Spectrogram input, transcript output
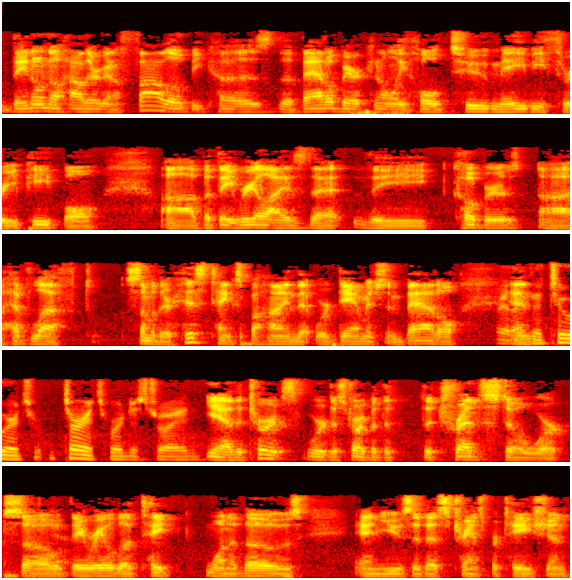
they don't know how they're going to follow because the battle bear can only hold two, maybe three people. Uh, but they realize that the Cobras uh, have left some of their HISS tanks behind that were damaged in battle. Right, like and the turrets turrets were destroyed. yeah, the turrets were destroyed, but the, the treads still worked. So Yeah. they were able to take one of those and use it as transportation.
